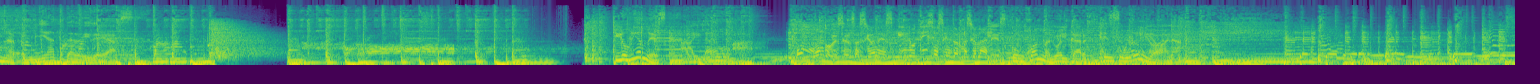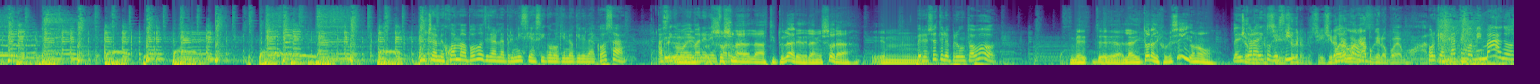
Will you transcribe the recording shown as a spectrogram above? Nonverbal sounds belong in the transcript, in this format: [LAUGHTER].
Una piñata de ideas. Los viernes hay lado A. Un mundo de sensaciones y noticias internacionales con Juan Manuel Carr en Segurola y Habana. Escúchame, Juanma, ¿podemos tirar la primicia así como quien no quiere la cosa? Así como de Eh, manera Sos informal. una de las titulares de la emisora. Em, Pero yo te lo pregunto a vos. me- de- ¿La editora dijo que sí o no? La editora dijo que sí. Yo creo que sí. Si lo traigo acá, porque lo podemos. Porque acá tengo en mis manos.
